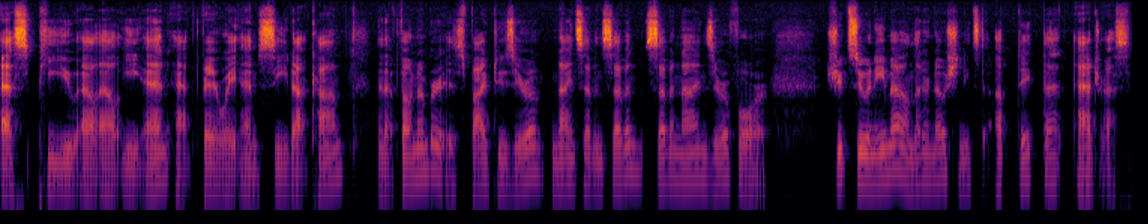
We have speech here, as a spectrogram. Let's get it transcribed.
S-P-U-L-L-E-N at fairwaymc.com. And that phone number is 520-977-7904. Shoot Sue an email and let her know she needs to update that address.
